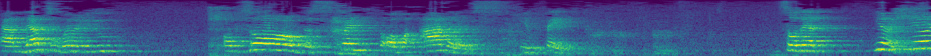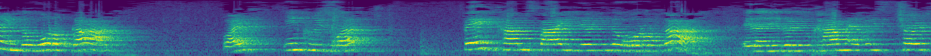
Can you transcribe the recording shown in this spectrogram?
And that's where you absorb the strength of others in faith. So that, you know, hearing the word of God, right, increase what? Faith comes by hearing the word of God. And either you come every church,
